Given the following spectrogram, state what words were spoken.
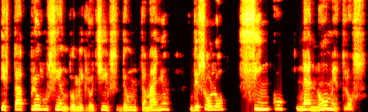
está produciendo microchips de un tamaño de solo 5 nanómetros.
